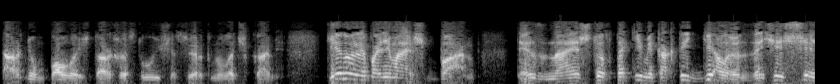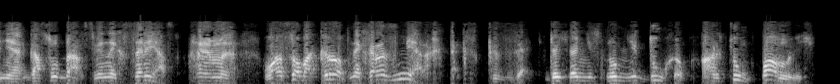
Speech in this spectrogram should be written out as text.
Артем Павлович торжествующе сверкнул очками. «Кинули, понимаешь, банк! Ты знаешь, что с такими, как ты, делают защищение государственных средств? Эм, в особо крупных размерах, так сказать!» «Да я ни сном, ни духом, Артем Павлович!»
